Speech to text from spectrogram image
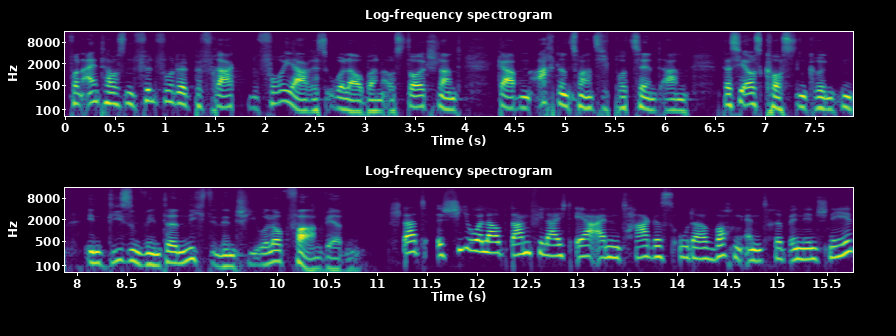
Von 1500 befragten Vorjahresurlaubern aus Deutschland gaben 28 Prozent an, dass sie aus Kostengründen in diesem Winter nicht in den Skiurlaub fahren werden. Statt Skiurlaub dann vielleicht eher einen Tages- oder Wochenendtrip in den Schnee.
